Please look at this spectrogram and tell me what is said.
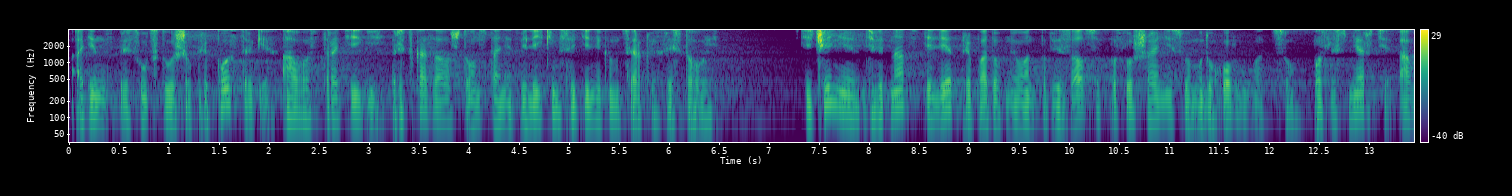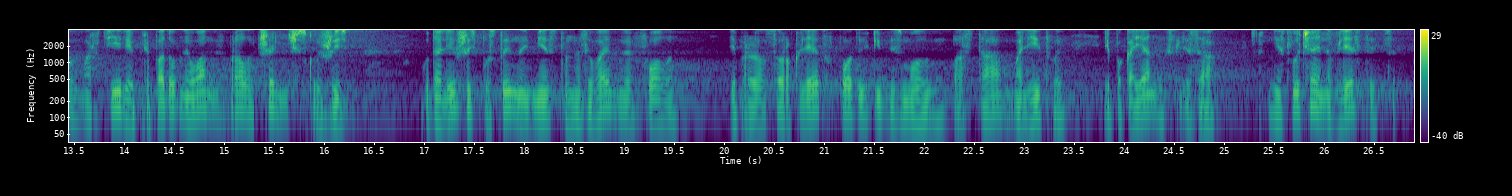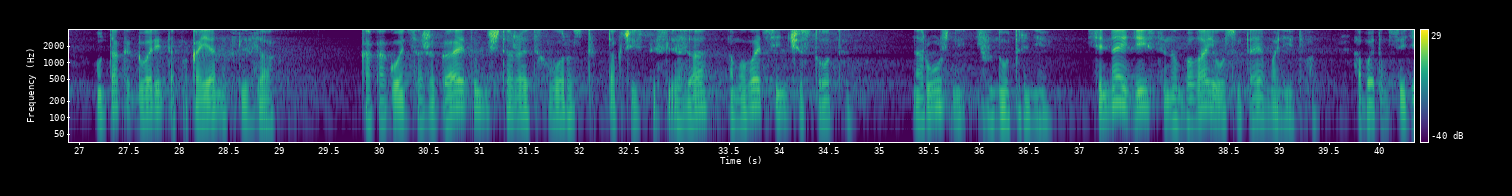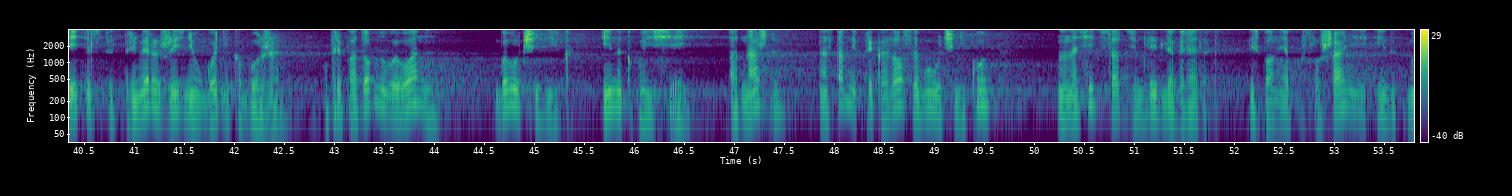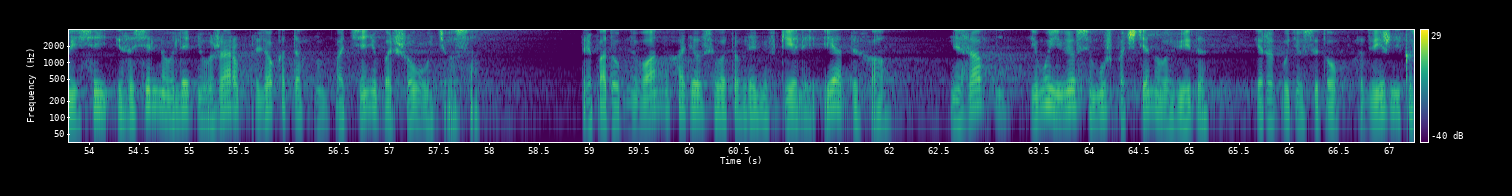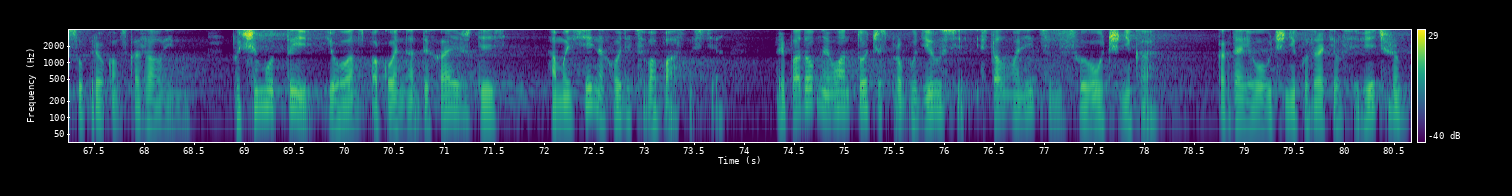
Один из присутствующих при постриге, Ава Стратегий, предсказал, что он станет великим светильником Церкви Христовой. В течение 19 лет преподобный Иоанн подвязался в послушании своему духовному отцу. После смерти Авы Мартирии преподобный Иоанн избрал отшельническую жизнь, удалившись в пустынное место, называемое Фола, где провел 40 лет в подвиге безмолвия, поста, молитвы и покаянных слезах – не случайно в лествице он так и говорит о покаянных слезах. Как огонь сожигает и уничтожает хворост, так чистая слеза омывает все нечистоты, наружные и внутренние. Сильна и действенна была его святая молитва. Об этом свидетельствует пример из жизни угодника Божия. У преподобного Иоанна был ученик, инок Моисей. Однажды наставник приказал своему ученику наносить сад земли для грядок – Исполняя послушание, инок Моисей из-за сильного летнего жара прилег отдохнуть под тенью большого утеса. Преподобный Иван находился в это время в келье и отдыхал. Внезапно ему явился муж почтенного вида и, разбудив святого подвижника с упреком, сказал ему, «Почему ты, Иоанн, спокойно отдыхаешь здесь, а Моисей находится в опасности?» Преподобный Иоанн тотчас пробудился и стал молиться за своего ученика. Когда его ученик возвратился вечером,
